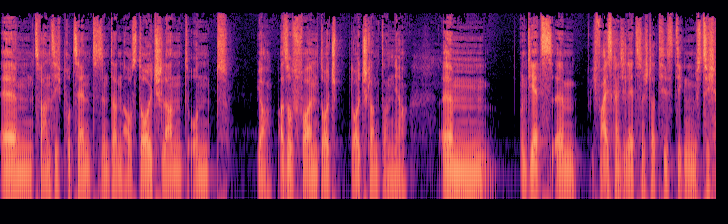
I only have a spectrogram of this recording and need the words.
ähm, 20 Prozent sind dann aus Deutschland und ja, also vor allem Deutsch, Deutschland dann, ja. Ähm, und jetzt ähm, ich weiß gar nicht, die letzten Statistiken müsste ich,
